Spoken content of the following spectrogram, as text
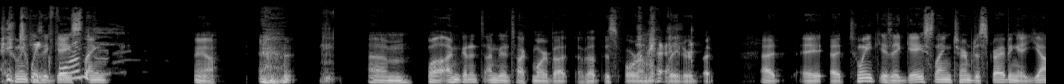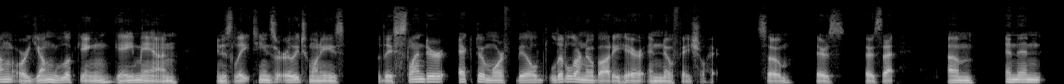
a twink, twink is a gay slang. Yeah. um, well, I'm gonna I'm gonna talk more about about this forum okay. later, but uh, a, a, twink is a gay slang term describing a young or young looking gay man in his late teens or early 20s with a slender ectomorph build, little or no body hair, and no facial hair. So there's there's that. Um, and then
